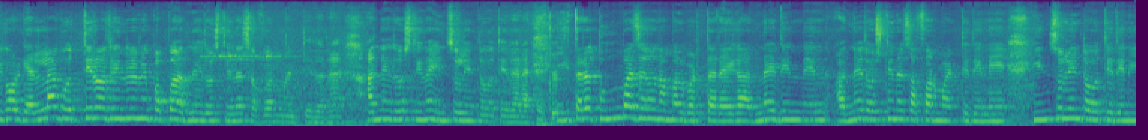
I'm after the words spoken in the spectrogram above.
ಈಗ ಅವ್ರಿಗೆಲ್ಲ ಗೊತ್ತಿರೋದ್ರಿಂದನೇ ಪಾಪ ಹದಿನೈದು ವರ್ಷದಿಂದ ಸಫರ್ ಮಾಡ್ತಿದ್ದಾರೆ. ಹದಿನೈದು ವರ್ಷದಿಂದ ಇನ್ಸುಲಿನ್ ತಗೋತಿದ್ದಾರೆ. ಈ ಥರ ತುಂಬ ಜನ ನಮ್ಮಲ್ಲಿ ಬರ್ತಾರೆ. ಈಗ ಹದಿನೈದು ದಿನ ಹದಿನೈದು ವರ್ಷದಿಂದ ಸಫರ್ ಮಾಡ್ತಿದ್ದೀನಿ ಇನ್ಸುಲಿನ್ ತಗೋತಿದ್ದೀನಿ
